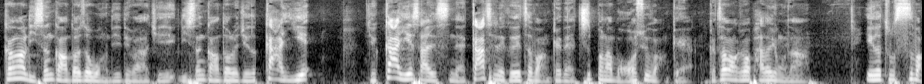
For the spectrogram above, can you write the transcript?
刚刚李生讲到只问题对伐？就是李生讲到了就是加一，就加一啥意思呢？加出来搿一只房间呢，基本上勿好算房间，搿只房间我派到用场，一个做书房，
